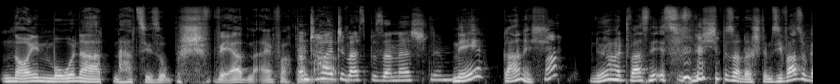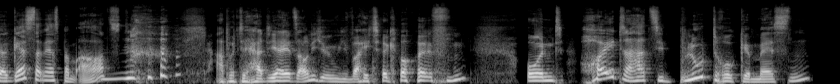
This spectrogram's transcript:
neun Monaten hat sie so Beschwerden einfach Und heute war es besonders schlimm. Nee, gar nicht. Ah? Nö, heute war es nicht, ist nicht besonders schlimm. Sie war sogar gestern erst beim Arzt. aber der hat ja jetzt auch nicht irgendwie weitergeholfen. Und heute hat sie Blutdruck gemessen.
